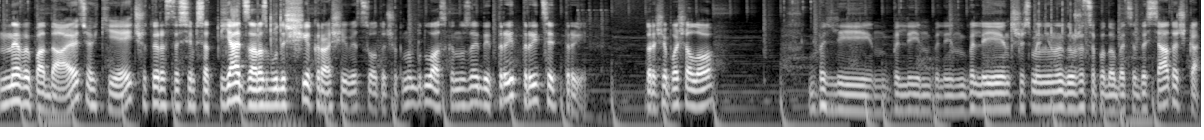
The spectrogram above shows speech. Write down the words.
Не випадають, окей. 475. Зараз буде ще кращий відсоточок. Ну, будь ласка, ну зайди. 3,33. До речі, почало. Блін, блін, блін, блін. Щось мені не дуже це подобається. Десяточка.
